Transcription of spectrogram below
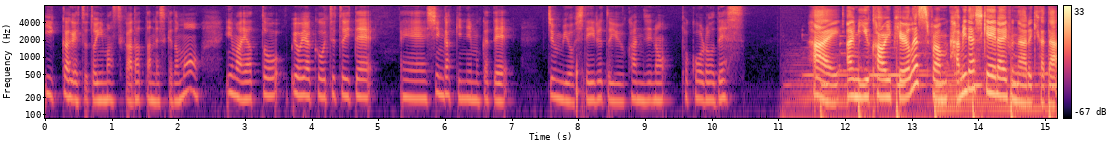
1ヶ月と言いますかだったんですけども今やっとようやく落ち着いて、えー新学期に向けて準備をしているという感じのところです。Hi, I'm Yukari Peerless from はみ出し系ライフの歩き方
